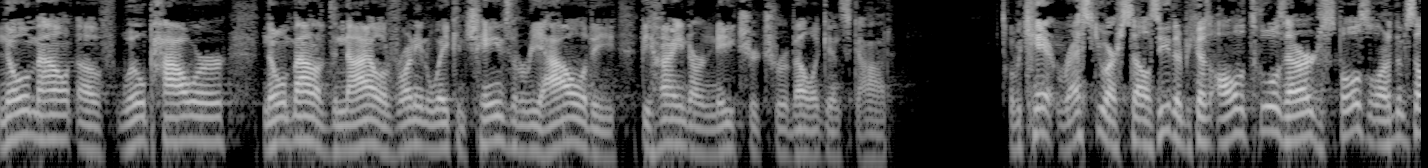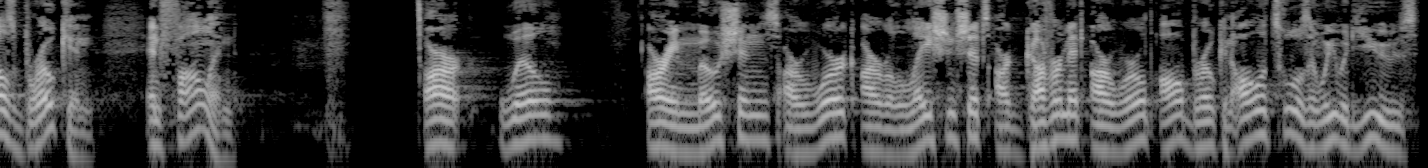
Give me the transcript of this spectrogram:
No amount of willpower, no amount of denial of running away can change the reality behind our nature to rebel against God. We can't rescue ourselves either because all the tools at our disposal are themselves broken and fallen. Our will, our emotions, our work, our relationships, our government, our world, all broken. All the tools that we would use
